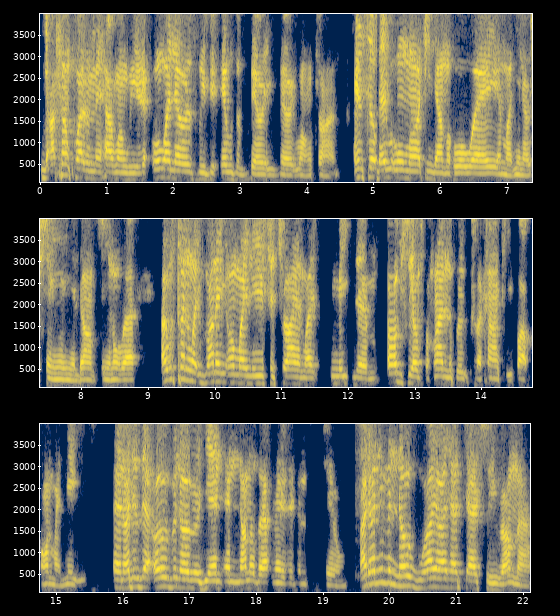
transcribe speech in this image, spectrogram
Yeah, I can't quite remember how long we did it. All I know is we did. It was a very very long time. And so they were all marching down the hallway and like you know singing and dancing and all that. I was kind of like running on my knees to try and like meet them. Obviously, I was behind the group because I can't keep up on my knees. And I did that over and over again, and none of that made it into the film. I don't even know why I had to actually run that.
